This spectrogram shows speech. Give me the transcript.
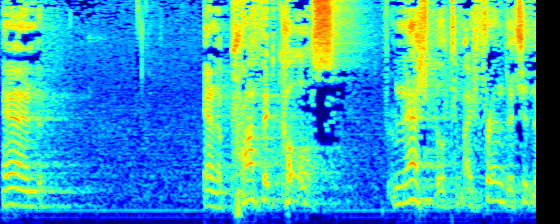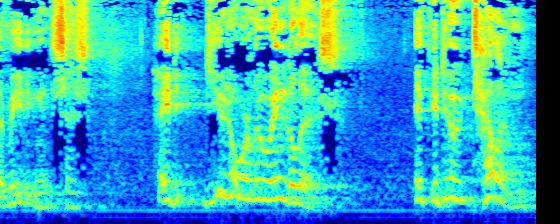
And, and a prophet calls from Nashville to my friend that's in the meeting and says, Hey, do you know where Lou Engle is? If you do, tell him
